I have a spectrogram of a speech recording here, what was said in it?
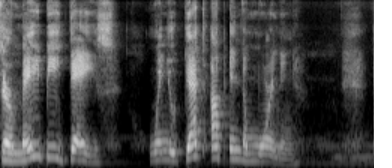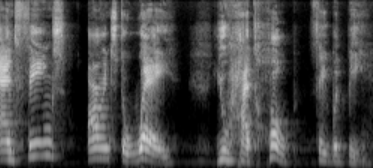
There may be days when you get up in the morning and things aren't the way you had hoped they would be.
